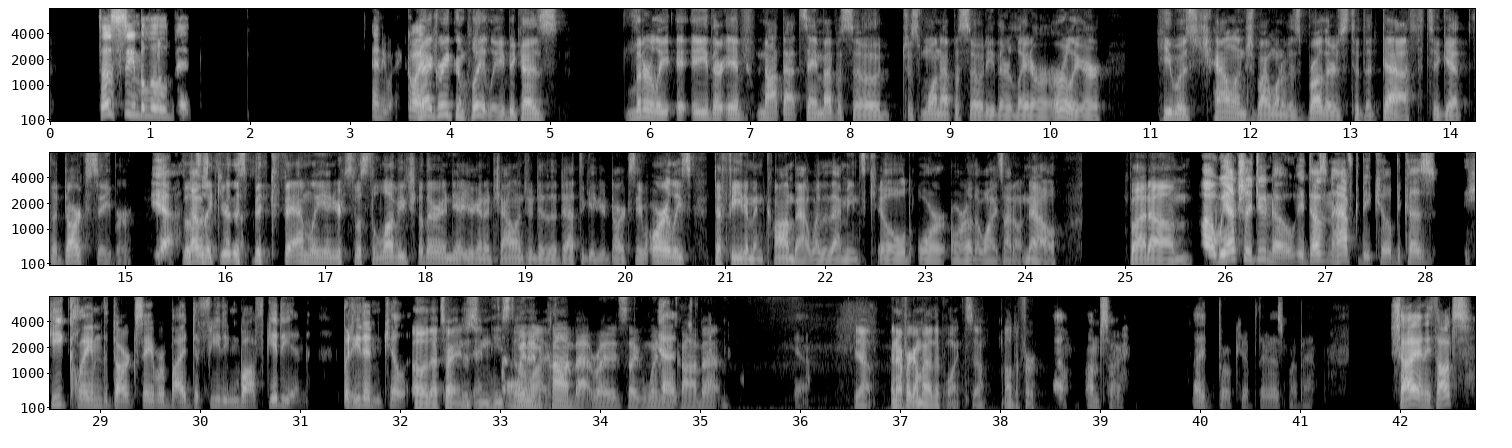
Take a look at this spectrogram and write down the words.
does seem a little bit anyway go And I agree completely because literally either if not that same episode, just one episode either later or earlier, he was challenged by one of his brothers to the death to get the dark saber. yeah So it's was like you're this big family and you're supposed to love each other, and yet you're going to challenge him to the death to get your dark saber, or at least defeat him in combat. Whether that means killed or or otherwise, I don't know. But um, Uh, we actually do know it doesn't have to be killed because he claimed the dark saber by defeating Moff Gideon, but he didn't kill him. oh, that's right, and, and he's still win in combat, right? It's like win Yeah, in combat. yeah, Yeah, and I forgot my other point, so I'll defer. Oh, I'm sorry, I broke you up there. That's my bad. Shy, any thoughts?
